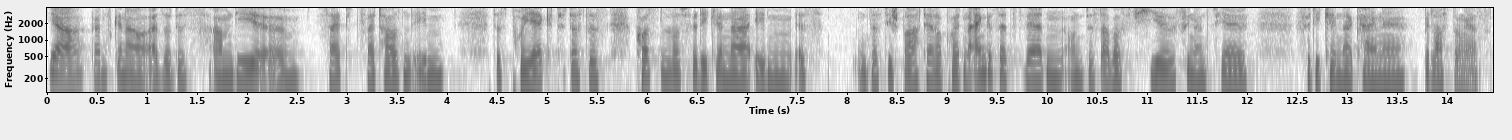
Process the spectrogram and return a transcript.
Ja, ganz genau. Also das haben die äh, seit 2000 eben das Projekt, dass das kostenlos für die Kinder eben ist, dass die Sprachtherapeuten eingesetzt werden und das aber hier finanziell für die Kinder keine Belastung ist.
